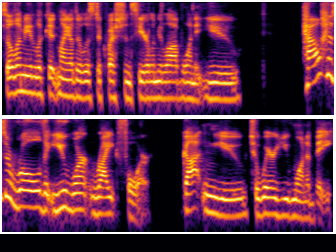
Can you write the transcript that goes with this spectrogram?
so let me look at my other list of questions here. Let me lob one at you. How has a role that you weren't right for gotten you to where you want to be?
